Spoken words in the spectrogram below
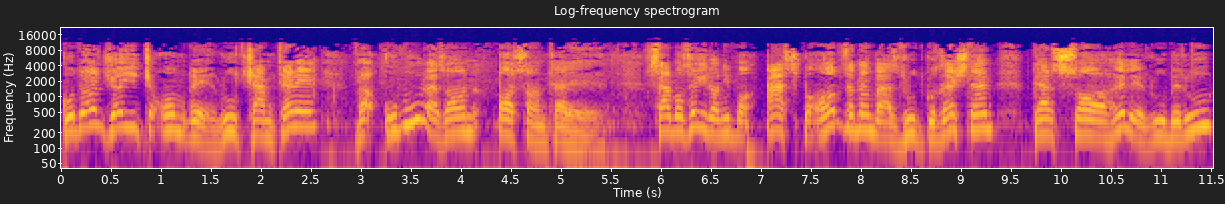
گدار جایی که عمق رود کمتره و عبور از آن آسانتره. سربازای ایرانی با اسب با آب زدن و از رود گذشتن. در ساحل روبرو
